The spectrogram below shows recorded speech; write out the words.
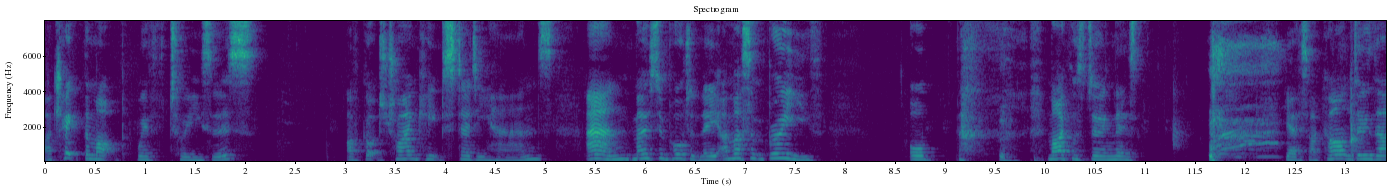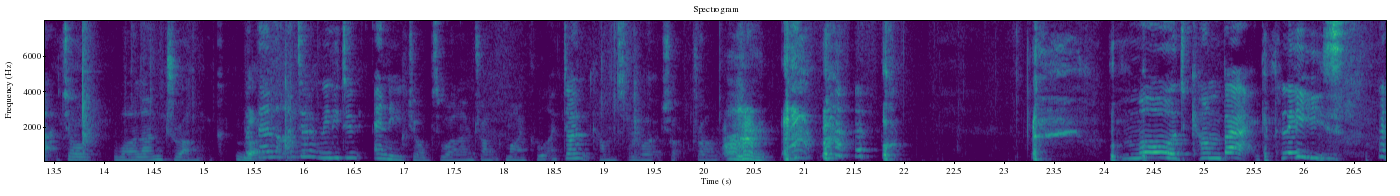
I pick them up with tweezers. I've got to try and keep steady hands. And most importantly, I mustn't breathe. Or Michael's doing this. yes, I can't do that job while I'm drunk. But No. then I don't really do any jobs while I'm drunk, Michael. I don't come to the workshop drunk. Maud, come back, please.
